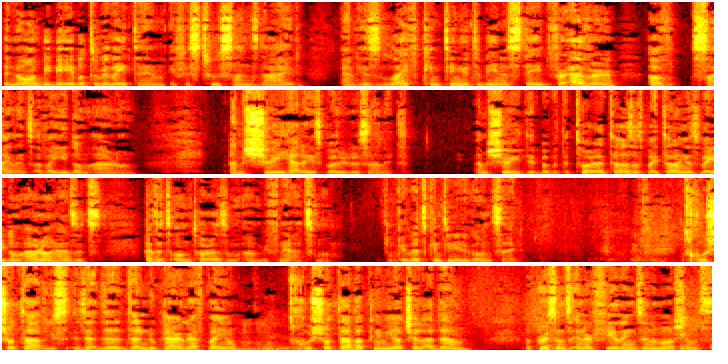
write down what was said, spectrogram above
then no one would be able to relate to him if his two sons died and his life continued to be in a state forever of silence, of Ayidom Aaron. I'm sure he had a Yisbodidus on it. I'm sure he did. But what the Torah tells us by telling us Vayidom Aaron has its has its own Torahs um, bifnei atzmo. Okay, let's continue to go inside. תחושותיו, you s- is that, the, that a new paragraph by you? תחושותיו הפנימיות של אדם, a person's inner feelings and emotions,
